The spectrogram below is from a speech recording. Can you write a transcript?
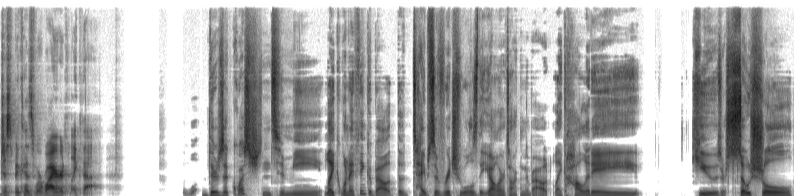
just because we're wired like that. There's a question to me like when i think about the types of rituals that y'all are talking about like holiday cues or social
